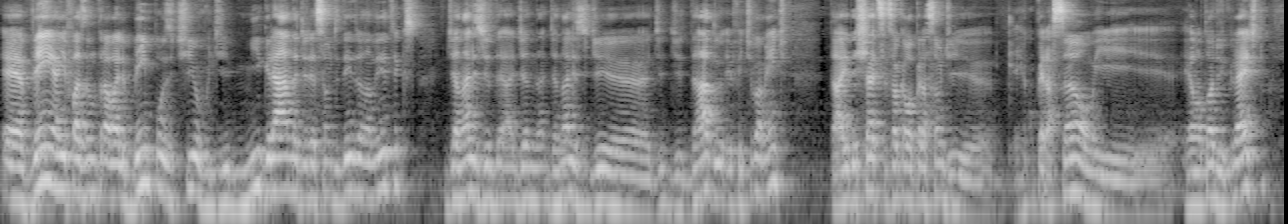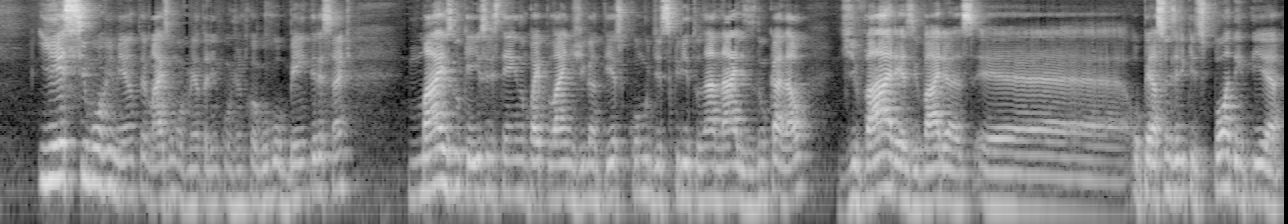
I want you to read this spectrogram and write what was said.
é, vem aí fazendo um trabalho bem positivo de migrar na direção de Data Analytics, de análise de, de, de análise de, de, de, dado efetivamente, tá? e deixar de ser só aquela operação de recuperação e relatório de crédito, e esse movimento é mais um movimento ali em conjunto com a Google bem interessante. Mais do que isso, eles têm um pipeline gigantesco, como descrito na análise do canal, de várias e várias é, operações ali que eles podem ter,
